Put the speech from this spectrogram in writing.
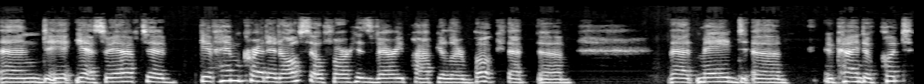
And uh, yes, we have to give him credit also for his very popular book that uh, that made uh, kind of put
